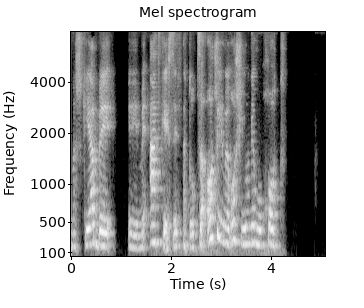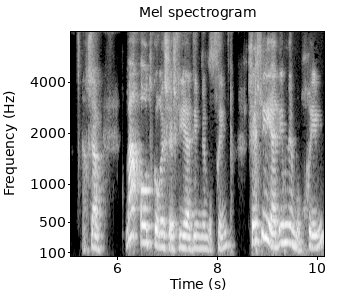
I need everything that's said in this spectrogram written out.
משקיעה במעט כסף, התוצאות שלי מראש יהיו נמוכות. עכשיו, מה עוד קורה שיש לי יעדים נמוכים? שיש לי יעדים נמוכים,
